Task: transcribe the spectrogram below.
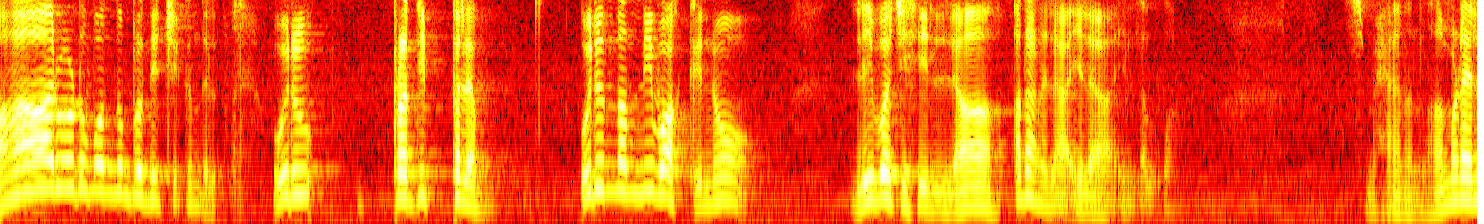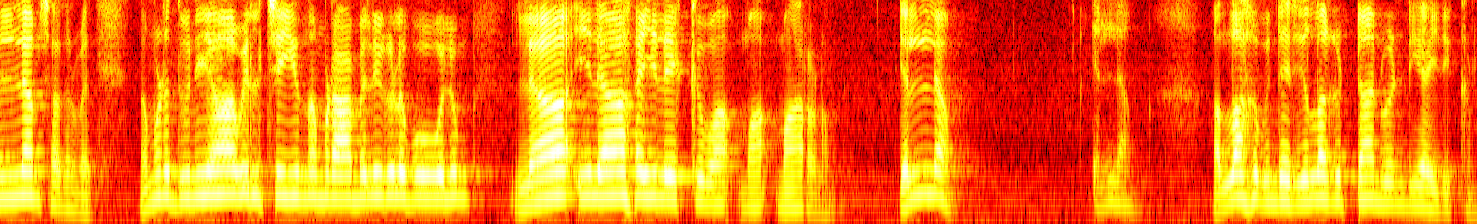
ആരോടും ഒന്നും പ്രതീക്ഷിക്കുന്നില്ല. ഒരു പ്രതിഫലം ഒരു നന്ദി വാക്കിനോ ലിവജില്ലാ അതാണ് ലാ ഇലാഹ ഇല്ലല്ലാ സുഹാനല്ല നമ്മുടെ എല്ലാം സാധനം നമ്മുടെ ദുനിയാവിൽ ചെയ്യുന്ന നമ്മുടെ അമലുകൾ പോലും ലാ ഇലാഹയിലേക്ക് മാറണം. എല്ലാം എല്ലാം. അള്ളാഹുവിന്റെ റിള കിട്ടാൻ വേണ്ടിയായിരിക്കണം.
